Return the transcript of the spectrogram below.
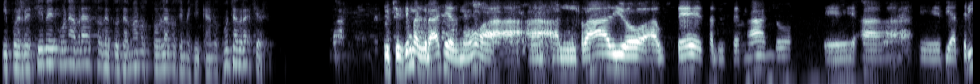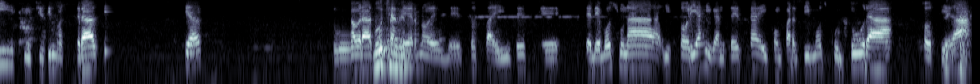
y pues recibe un abrazo de tus hermanos poblanos y mexicanos. Muchas gracias. Muchísimas gracias, ¿no? al radio, a ustedes, a Luis Fernando, eh, a eh, Beatriz, muchísimas gracias. Un abrazo Muchas desde estos países. Eh, tenemos una historia gigantesca y compartimos cultura, sociedad.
